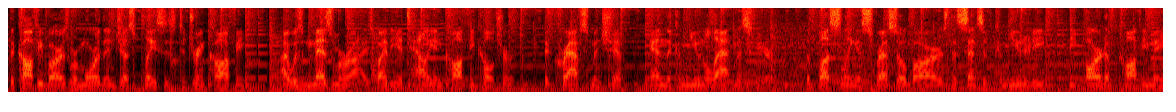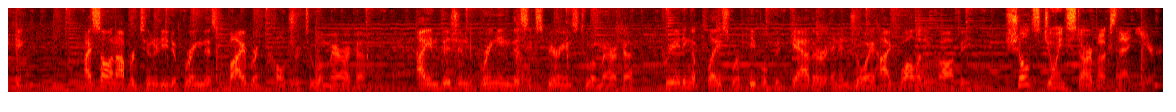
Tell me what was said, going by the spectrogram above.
The coffee bars were more than just places to drink coffee. I was mesmerized by the Italian coffee culture, the craftsmanship, and the communal atmosphere. The bustling espresso bars, the sense of community, the art of coffee making. I saw an opportunity to bring this vibrant culture to America. I envisioned bringing this experience to America, creating a place where people could gather and enjoy high-quality coffee. Schultz joined Starbucks that year,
